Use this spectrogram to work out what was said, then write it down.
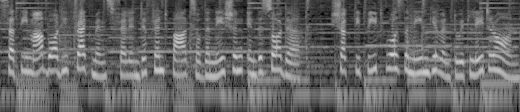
Sati Ma body fragments fell in different parts of the nation in this order. Shakti Peeth was the name given to it later on.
